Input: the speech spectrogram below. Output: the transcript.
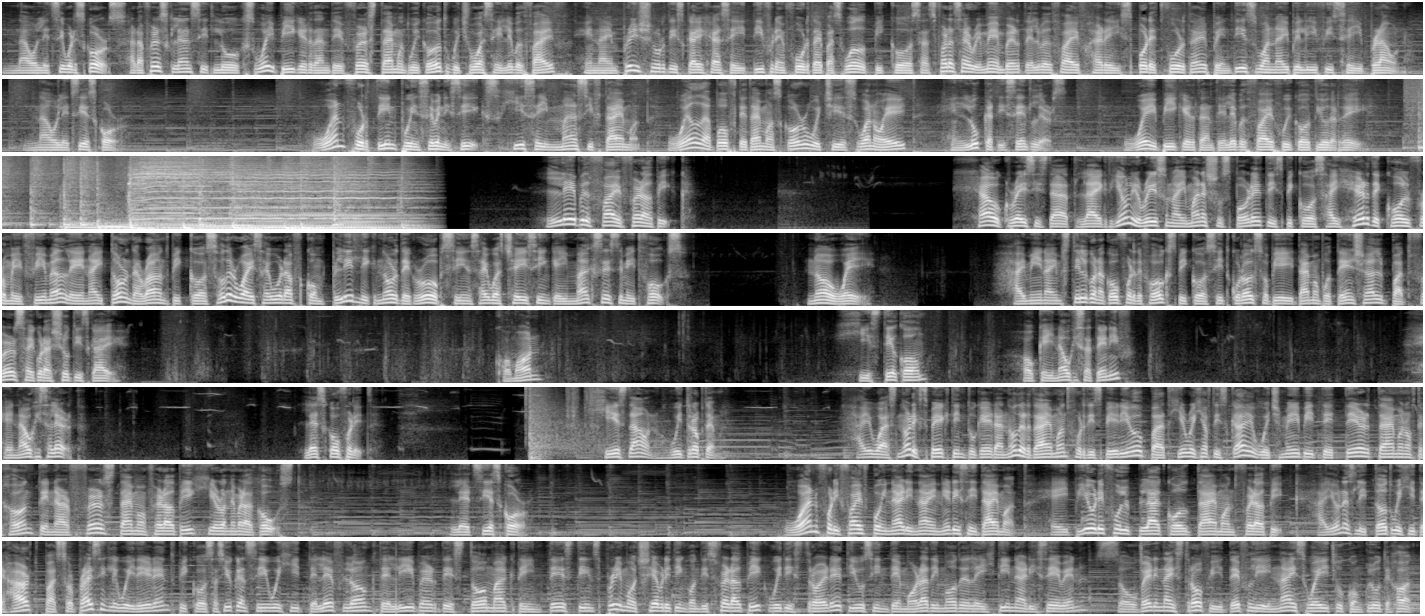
Now let's see what scores. At a first glance it looks way bigger than the first diamond we got, which was a level 5, and I'm pretty sure this guy has a different fur type as well, because as far as I remember the level 5 had a spotted fur type and this one I believe is a brown. Now let's see a score. 114.76, he's a massive diamond, well above the diamond score which is 108, and look at his antlers, way bigger than the level 5 we got the other day. Level 5 Feral Pig. How crazy is that? Like, the only reason I managed to spot it is because I heard the call from a female and I turned around because otherwise I would have completely ignored the group since I was chasing a max estimate fox. No way. I mean, I'm still gonna go for the fox because it could also be a diamond potential, but first I gotta shoot this guy. Come on. He's still calm. Okay, now he's attentive. And now he's alert. Let's go for it. He is down, we dropped him. I was not expecting to get another diamond for this video, but here we have this guy, which may be the third diamond of the hunt and our first diamond feral pig here on Emerald Coast. Let's see a score. 145.99 it is a diamond, a beautiful black gold diamond feral pig. I honestly thought we hit the heart, but surprisingly we didn't, because as you can see we hit the left lung, the liver, the stomach, the intestines, pretty much everything on this feral pig, we destroyed it using the Moradi model 1897, so very nice trophy, definitely a nice way to conclude the hunt.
